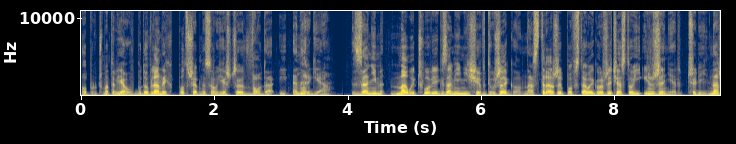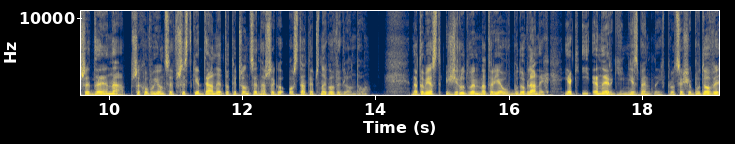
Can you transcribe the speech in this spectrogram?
Oprócz materiałów budowlanych potrzebne są jeszcze woda i energia. Zanim mały człowiek zamieni się w dużego, na straży powstałego życia stoi inżynier, czyli nasze DNA, przechowujące wszystkie dane dotyczące naszego ostatecznego wyglądu. Natomiast źródłem materiałów budowlanych, jak i energii niezbędnej w procesie budowy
